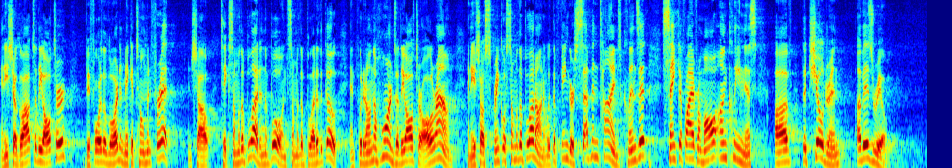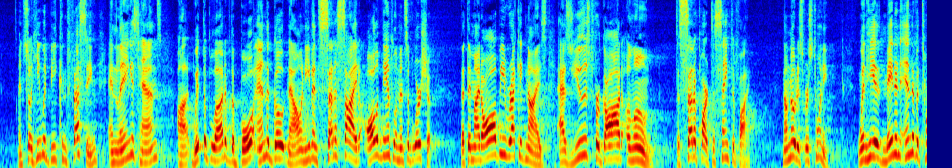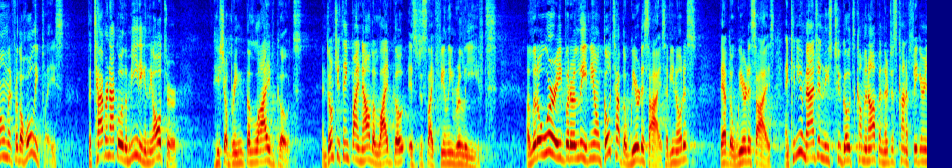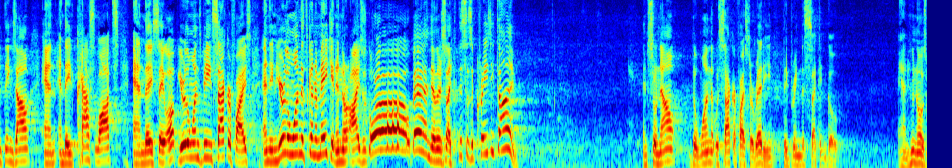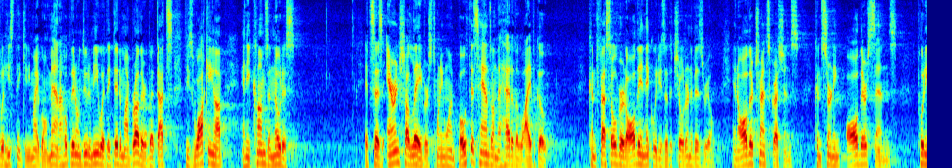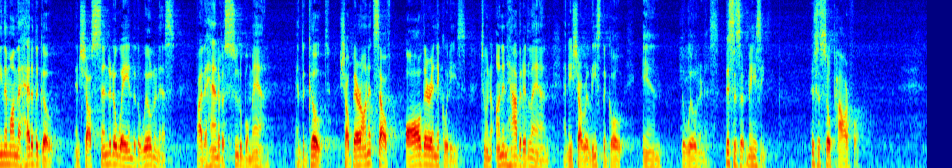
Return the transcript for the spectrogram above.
And he shall go out to the altar before the Lord and make atonement for it and shall take some of the blood in the bull and some of the blood of the goat and put it on the horns of the altar all around. And he shall sprinkle some of the blood on it with the finger seven times, cleanse it, sanctify it from all uncleanness of the children of Israel. And so he would be confessing and laying his hands uh, with the blood of the bull and the goat now, and even set aside all of the implements of worship, that they might all be recognized as used for God alone, to set apart, to sanctify. Now, notice verse 20. When he had made an end of atonement for the holy place, the tabernacle of the meeting and the altar, he shall bring the live goat. And don't you think by now the live goat is just like feeling relieved? A little worried, but relieved. You know, goats have the weirdest eyes. Have you noticed? They have the weirdest eyes. And can you imagine these two goats coming up and they're just kind of figuring things out and, and they cast lots and they say, Oh, you're the ones being sacrificed, and then you're the one that's going to make it. And their eyes just go, Oh, man. They're just like, This is a crazy time. And so now the one that was sacrificed already, they bring the second goat. And who knows what he's thinking? He might go, Man, I hope they don't do to me what they did to my brother. But that's, he's walking up and he comes and notice it says, Aaron shall lay, verse 21, both his hands on the head of the live goat, confess over it all the iniquities of the children of Israel and all their transgressions concerning all their sins, putting them on the head of the goat, and shall send it away into the wilderness by the hand of a suitable man. And the goat shall bear on itself all their iniquities to an uninhabited land, and he shall release the goat in the wilderness. This is amazing. This is so powerful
